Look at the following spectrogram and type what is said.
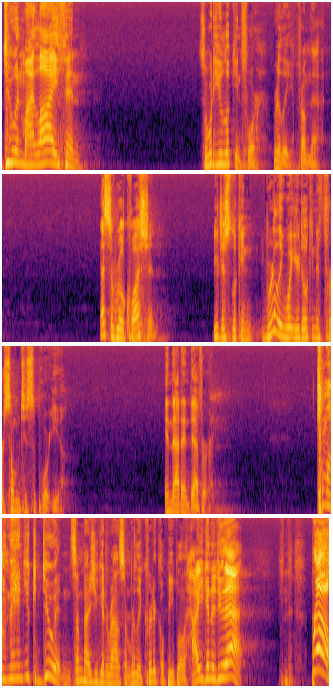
do in my life. And so, what are you looking for, really, from that? That's a real question. You're just looking, really, what you're looking for someone to support you in that endeavor. Come on, man, you can do it. And sometimes you get around some really critical people, and how are you gonna do that? Bro,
